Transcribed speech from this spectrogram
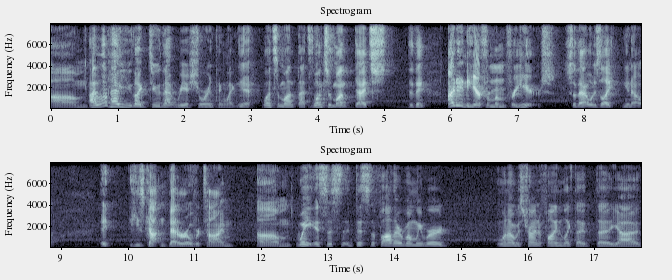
I love how you like do that reassuring thing. Like, Yeah. once a month. That's once a month. That's the thing. I didn't hear from him for years, so that was like you know, it. He's gotten better over time. Um, Wait, is this this the father when we were when I was trying to find like the the uh,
